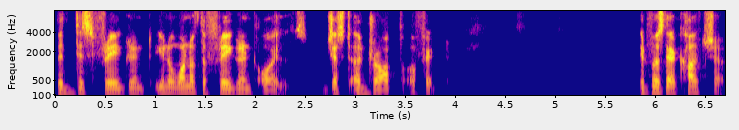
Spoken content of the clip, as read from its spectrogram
with this fragrant you know one of the fragrant oils just a drop of it it was their culture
